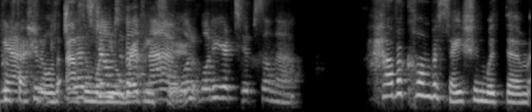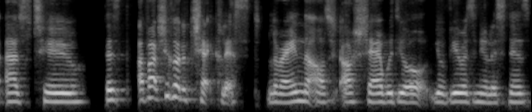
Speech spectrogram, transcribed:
professionals yeah, as and when you're to ready to what, what are your tips on that have a conversation with them as to there's I've actually got a checklist, Lorraine, that I'll, I'll share with your your viewers and your listeners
